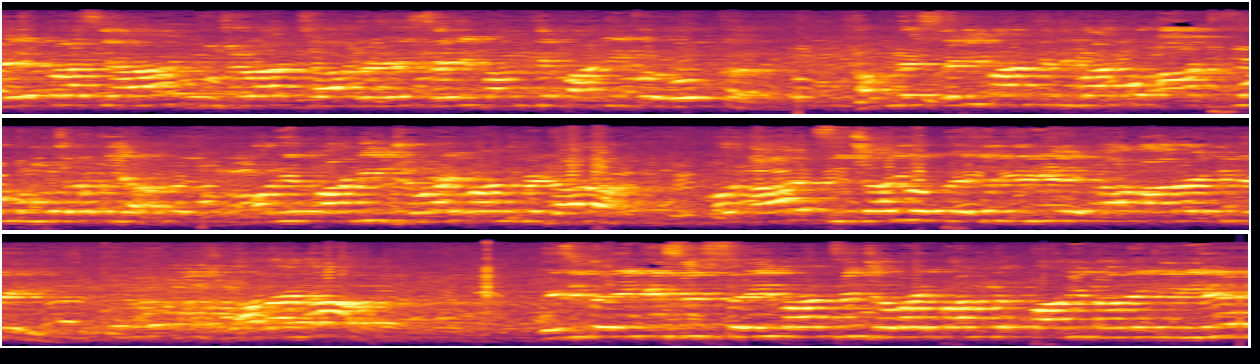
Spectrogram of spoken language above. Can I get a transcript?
मेरे पास यहाँ गुजरात जा रहे सही बाँध के पानी को रोककर हमने सही बाँध के दीवार को आठ फुट ऊँचा किया और ये पानी जवाई बाँध में डाला। और आज सिंचाई और पेयजल के लिए काम आ रहा है कि नहीं? आ रहा है ना? इसी तरीके से सही बाँध से जवाई बाँध में पानी लाने के लिए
